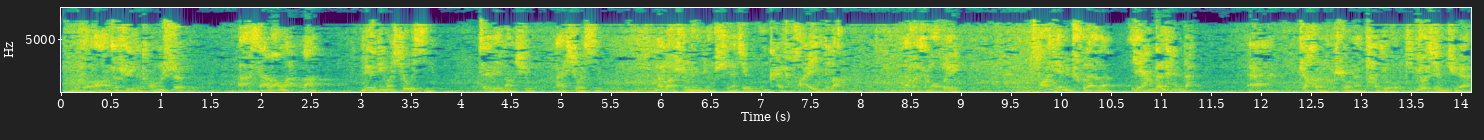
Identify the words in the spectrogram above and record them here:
我：“这是一个同事，啊，下班晚了，没有地方休息。”这个地方去来休息，那么盛春平实际上就已经开始怀疑了，那么怎么会房间里出来了两个男的？哎，这很多时候呢，他就有警觉，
